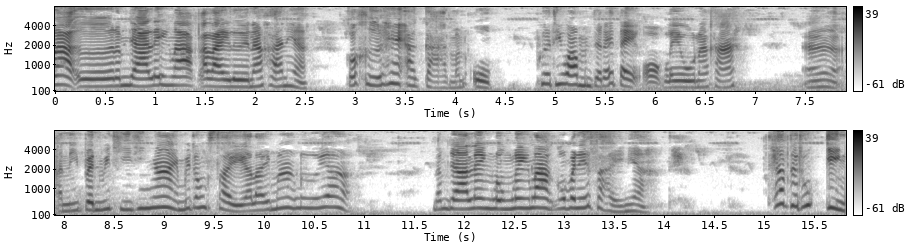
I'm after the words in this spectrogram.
ว่า เออน้ำยาเร่งรากอะไรเลยนะคะ เนี่ยก็คือให้อากาศมันอบ เพื่อที่ว่ามันจะได้แตกออกเร็วนะคะอ่าอันนี้เป็นวิธีที่ง่ายไม่ต้องใส่อะไรมากเลยอะน้ำยาเร่งลงเร่งรากก็ไม่ได้ใส่เนี่ย แทบจะทุกกิ่ง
